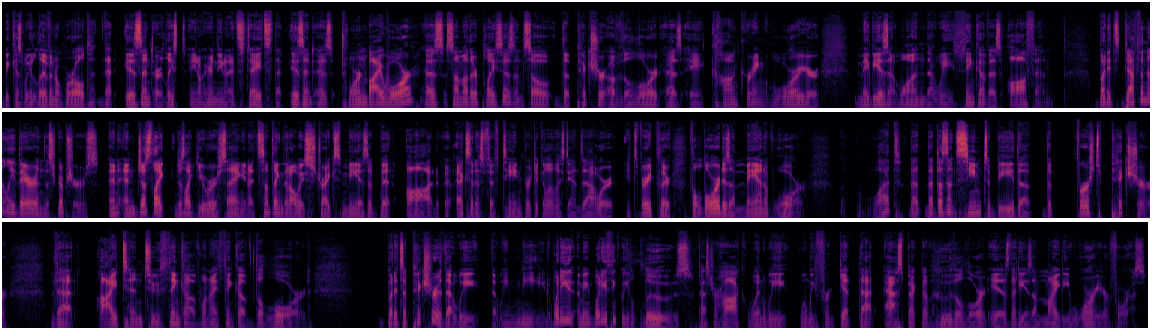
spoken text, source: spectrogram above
because we live in a world that isn't or at least you know here in the United States that isn't as torn by war as some other places and so the picture of the Lord as a conquering warrior maybe isn't one that we think of as often but it's definitely there in the scriptures. And and just like just like you were saying, it's something that always strikes me as a bit odd. Exodus 15 particularly stands out where it's very clear the Lord is a man of war. What? That that doesn't seem to be the the first picture that I tend to think of when I think of the Lord but it's a picture that we that we need. What do you I mean, what do you think we lose, Pastor Hawk, when we when we forget that aspect of who the Lord is, that he is a mighty warrior for us?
